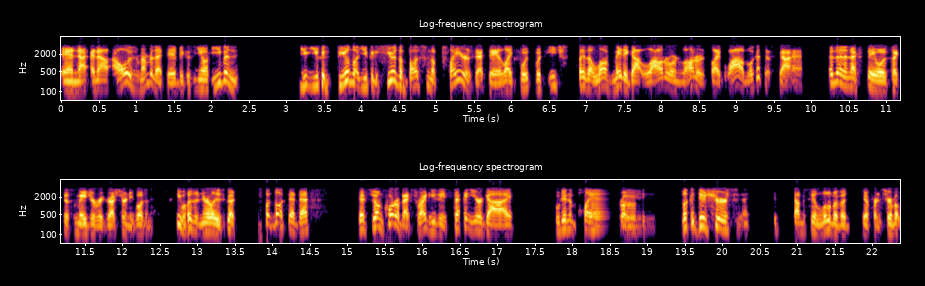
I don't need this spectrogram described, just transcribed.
And I, and I always remember that day because you know even you, you could feel that you could hear the buzz from the players that day. Like with, with each play that Love made, it got louder and louder. It's like, wow, look at this guy. And then the next day was like this major regression. He wasn't he wasn't nearly as good. But look, that that's that's young quarterbacks, right? He's a second year guy who didn't play rookie. Look at this year's obviously a little bit of a difference here, but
